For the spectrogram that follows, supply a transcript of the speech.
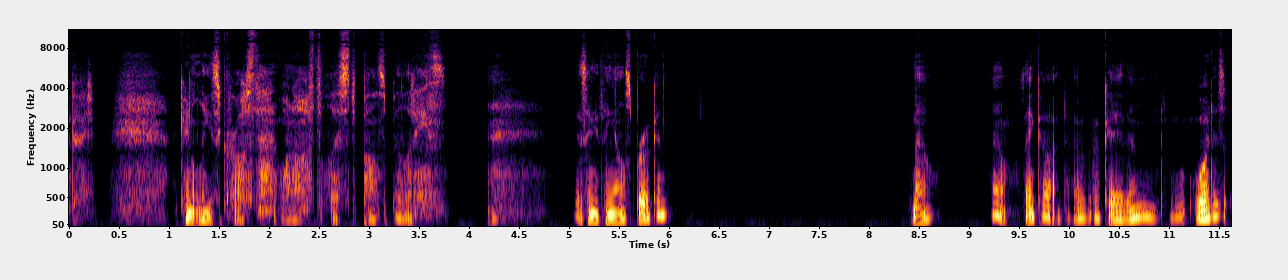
good. I can at least cross that one off the list of possibilities. Is anything else broken? No? Oh, thank God. Okay, then what is it?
